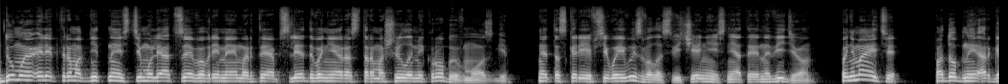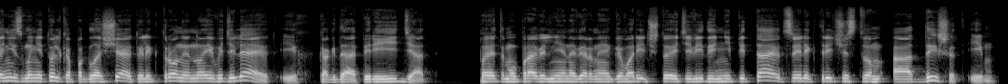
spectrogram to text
Думаю, электромагнитная стимуляция во время МРТ-обследования растормошила микробы в мозге. Это, скорее всего, и вызвало свечение, снятое на видео. Понимаете, подобные организмы не только поглощают электроны, но и выделяют их, когда переедят. Поэтому правильнее, наверное, говорить, что эти виды не питаются электричеством, а дышат им.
